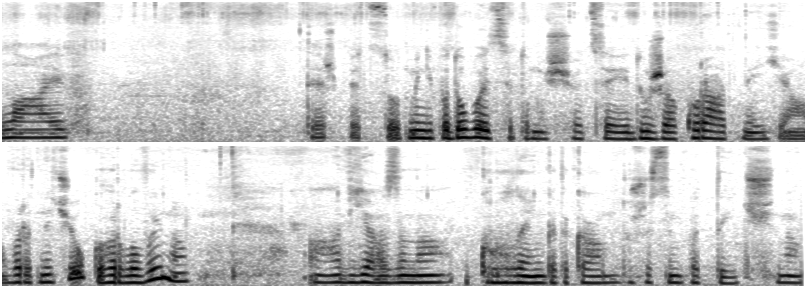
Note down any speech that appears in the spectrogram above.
Live. Теж 500. Мені подобається, тому що це дуже акуратний воротничок, горловина в'язана, кругленька, така, дуже симпатична.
